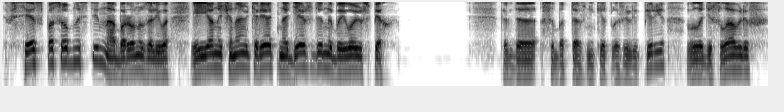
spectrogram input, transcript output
все способности на оборону залива, и я начинаю терять надежды на боевой успех. Когда саботажники отложили перья, Владиславлев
